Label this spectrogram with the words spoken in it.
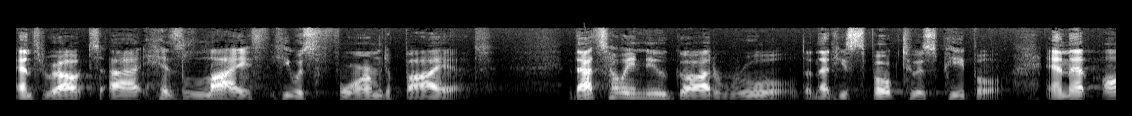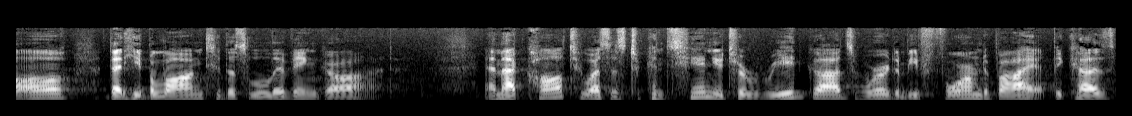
And throughout uh, his life, he was formed by it. That's how he knew God ruled and that he spoke to his people and that all that he belonged to this living God. And that call to us is to continue to read God's word and be formed by it because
